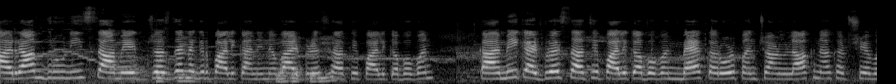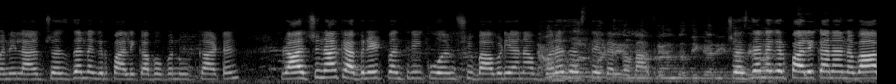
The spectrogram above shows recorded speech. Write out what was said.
આરામ ગૃહની સામે જસદણ નગરપાલિકાની નવા એડ્રેસ સાથે પાલિકા ભવન કાયમિક એડ્રેસ સાથે પાલિકા ભવન બે કરોડ પંચાણું લાખના ખર્ચે બનેલા જસદણ નગરપાલિકા ભવનનું ઉદ્ઘાટન રાજ્યના કેબિનેટ મંત્રી કુંવરજી બાવળિયાના વરદ હસ્તે કરવામાં આવ્યું. જસદણ નગરપાલિકાના નવા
